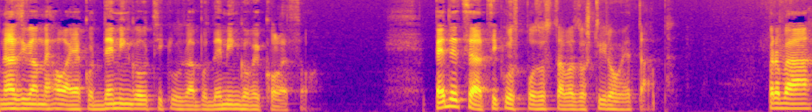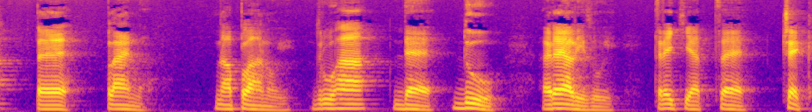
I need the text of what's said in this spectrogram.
Nazývame ho aj ako Demingov cyklus alebo Demingové koleso. PDCA cyklus pozostáva zo štyroch etáp. Prvá P. Plan. Naplánuj. Druhá D. Do. Realizuj. Tretia C. Check.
